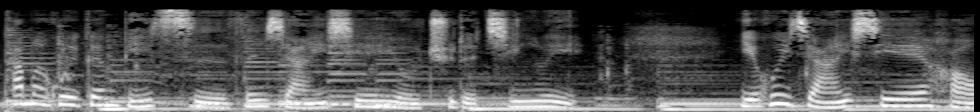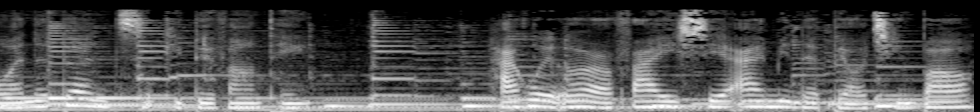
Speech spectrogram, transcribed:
他们会跟彼此分享一些有趣的经历，也会讲一些好玩的段子给对方听，还会偶尔发一些暧昧的表情包，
